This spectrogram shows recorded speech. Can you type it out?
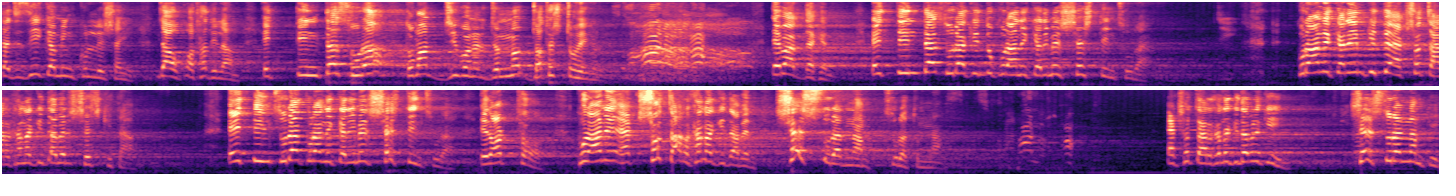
তাজজিকা কামিং কুল্লি শাই। যাও কথা দিলাম। এই তিনটা সূরা তোমার জীবনের জন্য যথেষ্ট হয়ে গেল। এবার দেখেন এই তিনটা সূরা কিন্তু কোরআনে কারিমের শেষ তিন সূরা। কোরআনে কারিম কিন্তু একশো চারখানা কিতাবের শেষ কিতাব। এই তিন সূরা কোরআনে কারিমের শেষ তিন সূরা এর অর্থ, কোরআনে একশো চারখানা কিতাবের শেষ সূরার নাম সূরাতুন নাম। একশো চারখানা কিতাবের কি? শেষ সূরার নাম কি?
